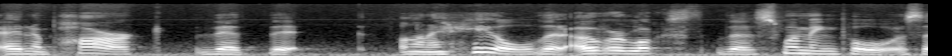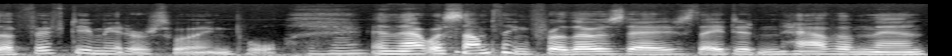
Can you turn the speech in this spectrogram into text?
in a park that the on a hill that overlooks the swimming pool. It was a 50 meter swimming pool. Mm-hmm. And that was something for those days. They didn't have them then.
